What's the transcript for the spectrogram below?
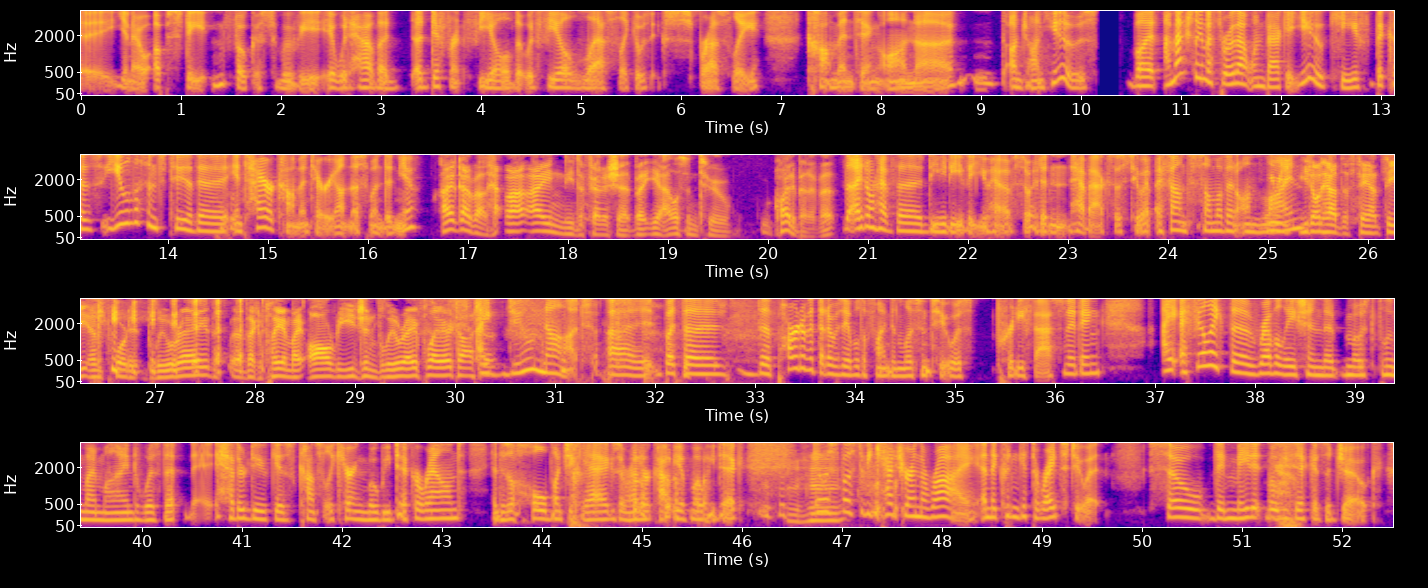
uh, you know, upstate focused movie, it would have a, a different feel that would feel less like it was expressly commenting on uh, on John Hughes. But I'm actually going to throw that one back at you, Keith, because you listened to the mm-hmm. entire commentary on this one, didn't you? I got about. ha- uh, I need to finish it, but yeah, I listened to quite a bit of it. I don't have the DVD that you have, so I didn't have access to it. I found some of it online. you don't have the fancy imported Blu-ray that, uh, that I can play in my all-region Blu-ray player, Tasha. I do not. Uh, but the the part of it that I was able to find and listen to was pretty fascinating. I, I feel like the revelation that most blew my mind was that Heather Duke is constantly carrying Moby Dick around, and there's a whole bunch of gags around her copy of Moby Dick. Mm-hmm. It was supposed to be Catcher in the Rye, and they couldn't get the rights to it, so they made it Moby Dick as a joke.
